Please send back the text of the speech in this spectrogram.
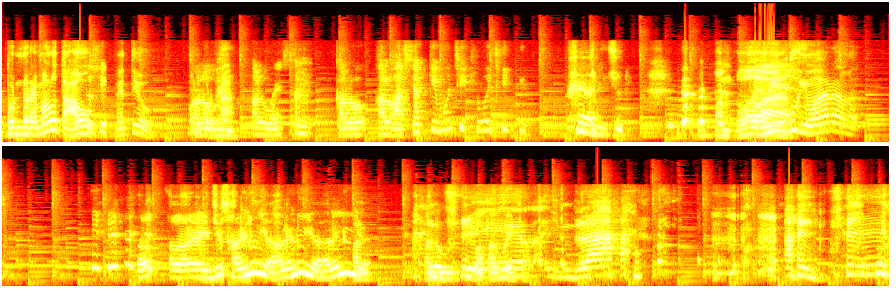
bener emang lu tahu. Matthew Kalau pernah kalau western kalau kalau Asia kimochi kimochi. Anjir. Jepang kalau doang. ibu gimana nggak kalau kalau religius haleluya haleluya haleluya Kalau bapak gue Indra. Anjing.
